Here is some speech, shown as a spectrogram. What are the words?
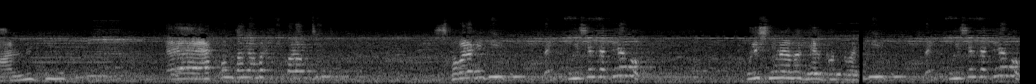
মারলি কি এখন তাহলে আমার কি করা উচিত? সবার আগে কি পুলিশের কাছে যাব? পুলিশ মনে আমাকে হেল্প করতে পারে। দেখ, পুলিশের কাছে যাব?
